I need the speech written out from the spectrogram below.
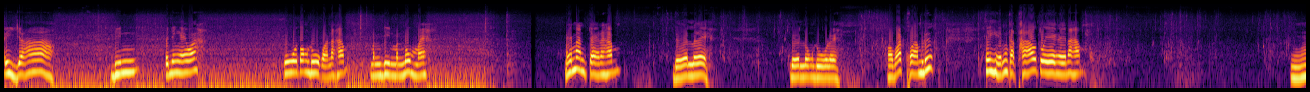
ไอ้ยาดินเป็นยังไงวะกูต้องดูก่อนนะครับ มันดินมันนุ่มไหม ไม่มั่นใจนะครับ เดินเลย เดินลงดูเลยขอวัดความลึก ให้เห็นกับเท้าตัวเองเลยนะครับ อืม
